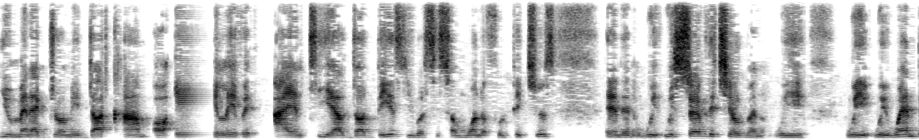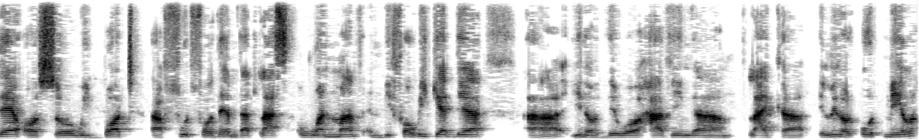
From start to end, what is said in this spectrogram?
humanekdromi.com or elevateintl.biz. You will see some wonderful pictures. And then we, we serve the children. We, we, we went there also, we bought uh, food for them that lasts one month. And before we get there, uh, you know, they were having um, like uh, a little oatmeal,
